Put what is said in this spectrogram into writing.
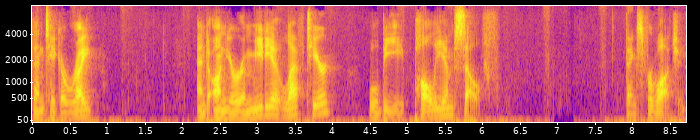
then take a right, and on your immediate left here will be Pauli himself. Thanks for watching.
